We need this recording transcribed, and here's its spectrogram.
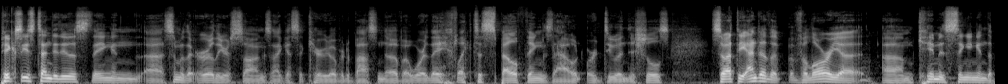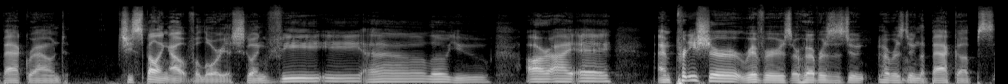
Pixies tend to do this thing in uh, some of the earlier songs, and I guess it carried over to Bossanova, where they like to spell things out or do initials. So at the end of the Velouria, um, Kim is singing in the background. She's spelling out Velouria. She's going V E L O U R I A. I'm pretty sure Rivers or whoever's is doing whoever's doing the backups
